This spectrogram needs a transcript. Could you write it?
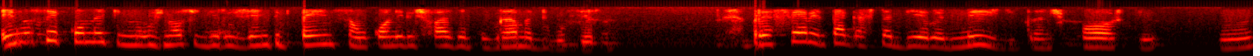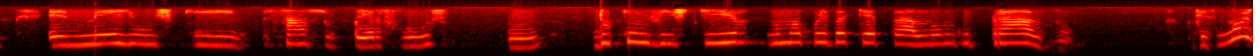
Eu não sei como é que os nossos dirigentes pensam quando eles fazem programa de governo. Preferem estar gastando dinheiro em meios de transporte, hum, em meios que são supérfluos, hum, do que investir numa coisa que é para longo prazo. Porque se nós,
